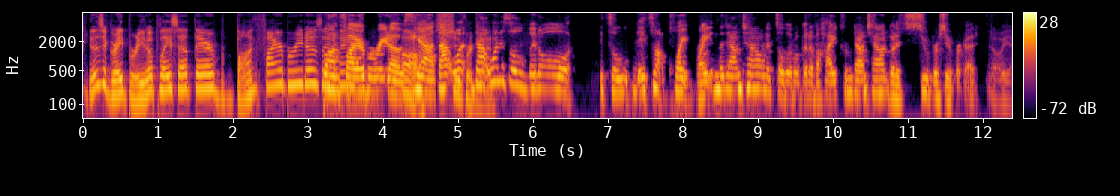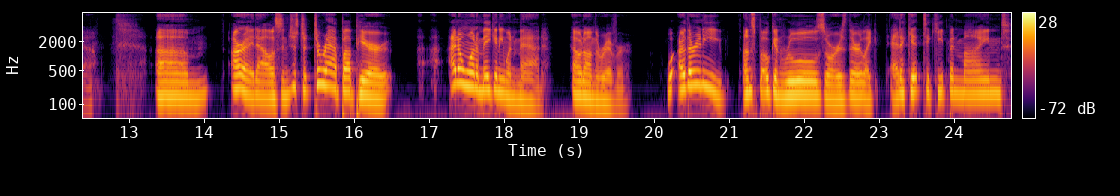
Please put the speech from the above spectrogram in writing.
Yeah, there's a great burrito place out there, Bonfire Burritos. Bonfire Burritos. Oh, yeah, that one. Good. That one is a little. It's a. It's not quite right in the downtown. It's a little bit of a hike from downtown, but it's super super good. Oh yeah. Um. All right, Alison. Just to, to wrap up here, I don't want to make anyone mad out on the river. Are there any unspoken rules or is there like etiquette to keep in mind?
